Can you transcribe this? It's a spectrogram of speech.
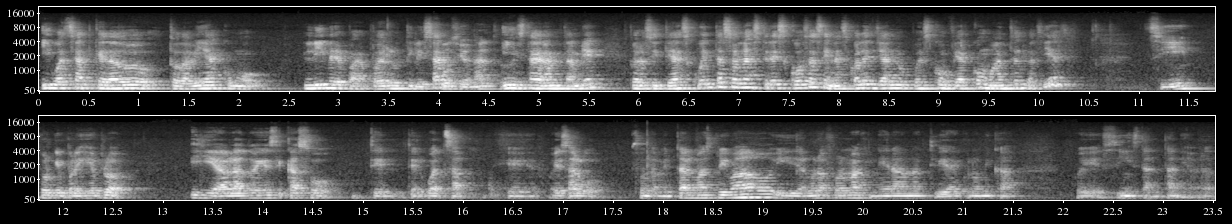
y WhatsApp quedado todavía como libre para poderlo utilizar. Funcional. Instagram también. Pero si te das cuenta, son las tres cosas en las cuales ya no puedes confiar como antes lo hacías. Sí, porque por ejemplo, y hablando en este caso del, del WhatsApp, eh, es algo fundamental más privado y de alguna forma genera una actividad económica pues instantánea, ¿verdad?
